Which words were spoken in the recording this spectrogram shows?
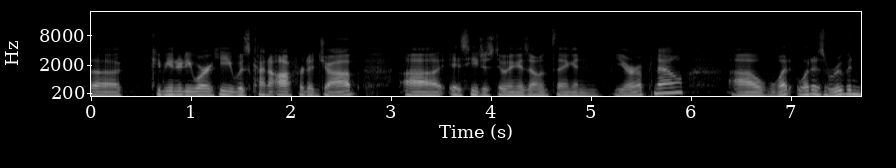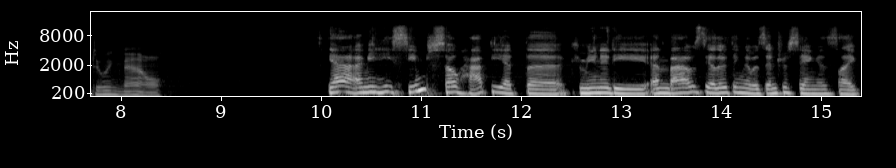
the community where he was kind of offered a job? Uh, is he just doing his own thing in Europe now? Uh, what what is Ruben doing now? Yeah, I mean, he seemed so happy at the community, and that was the other thing that was interesting. Is like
